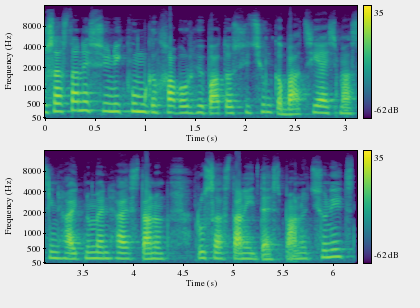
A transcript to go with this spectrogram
Ռուսաստանը Սյունիքում գլխավոր հյուպատոսություն կբացի այս մասին հայտնում են Հայաստանում Ռուսաստանի դեսպանությունից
